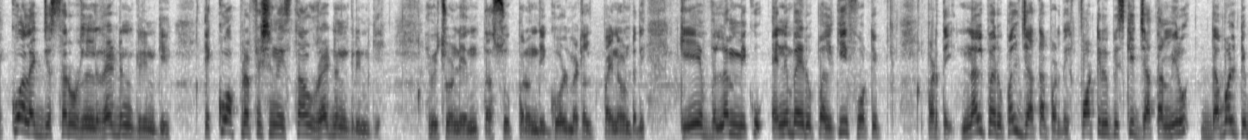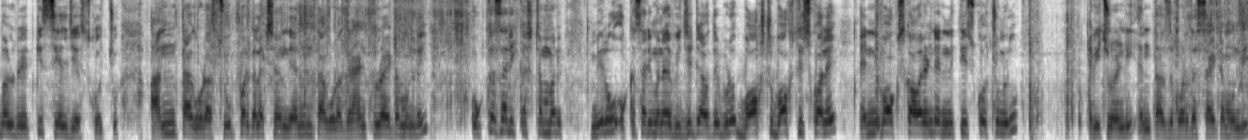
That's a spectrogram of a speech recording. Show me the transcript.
ఎక్కువ లైక్ చేస్తారు రెడ్ అండ్ గ్రీన్కి ఎక్కువ ప్రొఫెషన్ ఇస్తారు రెడ్ అండ్ గ్రీన్కి ఇవి చూడండి ఎంత సూపర్ ఉంది. గోల్డ్ మెటల్ పైన ఉంటుంది. కేవలం మీకు ఎనభై రూపాయలకి ఫార్టీ పడతాయి. నలభై రూపాయలు జత పడతాయి. ఫార్టీ రూపీస్కి జత మీరు డబల్ టిబల్ రేట్కి సేల్ చేసుకోవచ్చు. అంతా కూడా సూపర్ కలెక్షన్ ఉంది. అంతా కూడా గ్రాండ్ ఫుల్ ఐటమ్ ఉంది. ఒక్కసారి కస్టమర్ మీరు ఒక్కసారి మన విజిట్ అవుతారు ఇప్పుడు బాక్స్ టు బాక్స్ తీసుకోవాలి. ఎన్ని బాక్స్ కావాలంటే ఎన్ని తీసుకోవచ్చు మీరు. ఇవి చూడండి ఎంత జబర్దస్త్ ఐటమ్ ఉంది.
